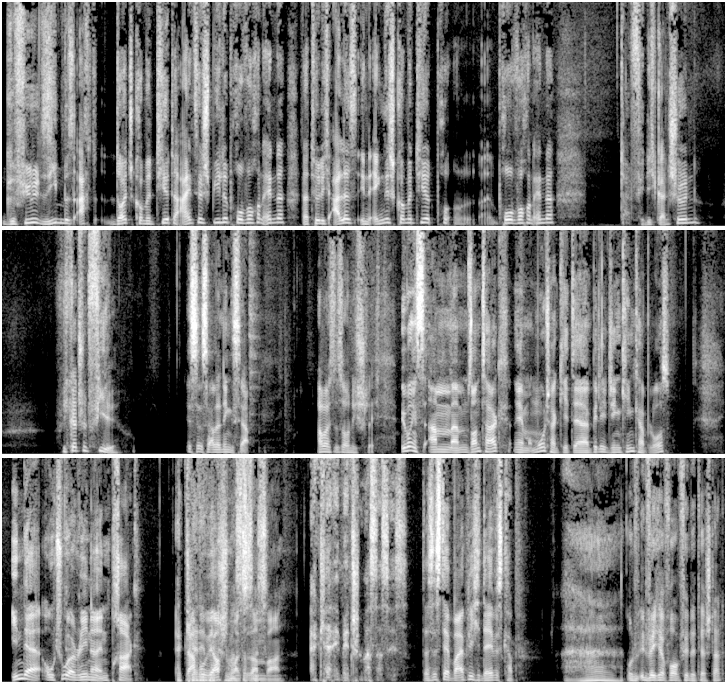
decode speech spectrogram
gefühlt sieben bis acht deutsch kommentierte Einzelspiele pro Wochenende. Natürlich alles in Englisch kommentiert pro, pro Wochenende. Da finde ich ganz schön, finde ich ganz schön viel. Ist es allerdings, ja. Aber es ist auch nicht schlecht. Übrigens, am, am Sonntag, nee, am Montag geht der Billie Jean King Cup los. In der O2 Arena in Prag. Erklär Da, wo wir auch Menschen, schon mal zusammen waren. Erklär den Menschen, was das ist. Das ist der weibliche Davis Cup. Und in welcher Form findet der statt?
